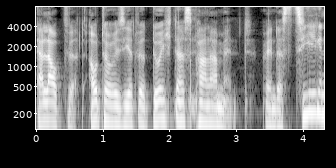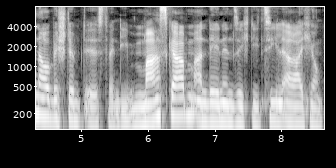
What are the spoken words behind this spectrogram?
erlaubt wird, autorisiert wird durch das Parlament, wenn das Ziel genau bestimmt ist, wenn die Maßgaben, an denen sich die Zielerreichung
